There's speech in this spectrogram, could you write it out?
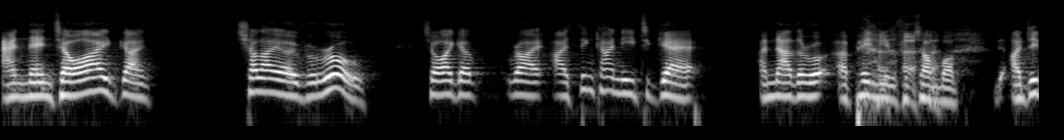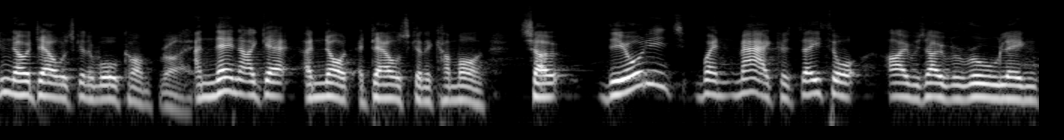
and then so I going, shall I overrule? So I go, right. I think I need to get another opinion from someone. I didn't know Adele was going to walk on. Right. And then I get a nod. Adele's going to come on. So the audience went mad because they thought I was overruling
